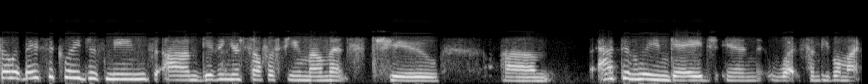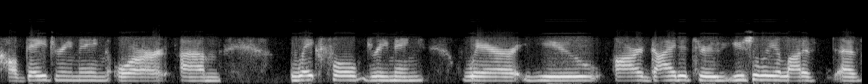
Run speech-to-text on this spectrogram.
So it basically just means um, giving yourself a few moments to um, actively engage in what some people might call daydreaming or um, wakeful dreaming, where you are guided through usually a lot of, of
